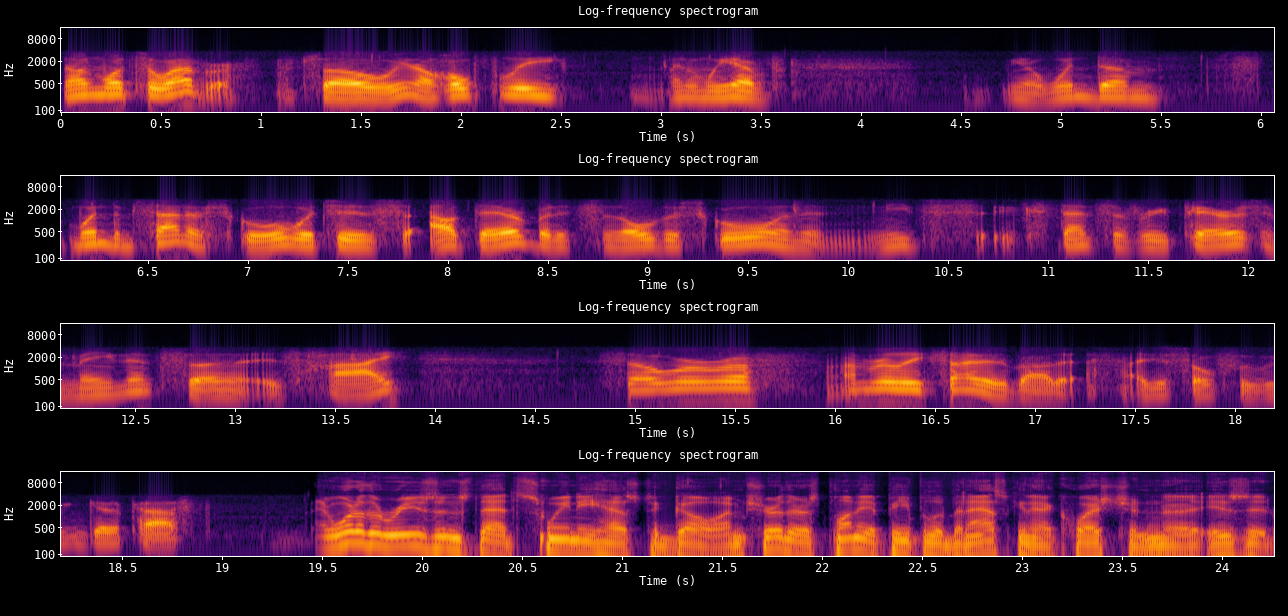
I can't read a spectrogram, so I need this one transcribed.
none whatsoever. So you know, hopefully, and we have you know Windham Windham Center School, which is out there, but it's an older school and it needs extensive repairs and maintenance. Uh, is high, so we're. Uh, I'm really excited about it. I just hopefully we can get it passed. And what are the reasons that Sweeney has to go? I'm sure there's plenty of people who've been asking that question. Uh, is it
